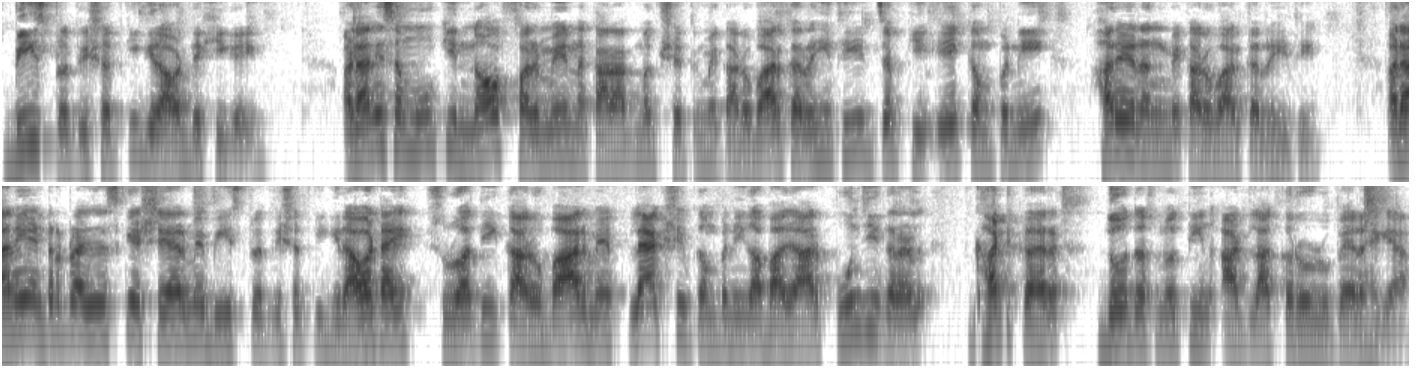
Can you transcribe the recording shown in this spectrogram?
20 प्रतिशत की गिरावट देखी गई। अडानी समूह की नौ फर्में नकारात्मक क्षेत्र में कारोबार कर रही थी, जबकि एक कंपनी हरे रंग में कारोबार कर रही थी। अडानी एंटरप्राइजेस के शेयर में 20 प्रतिशत की गिरावट आई। शुरुआती कारोबार में फ्लैगशिप कंपनी का बाज़ार पूंजीकरण घटकर दो दशमलव तीन आठ लाख करोड़ रुपए रह गया।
